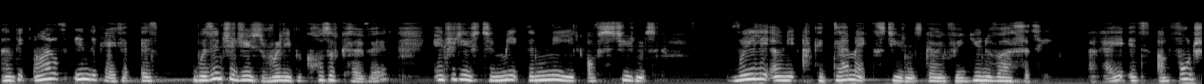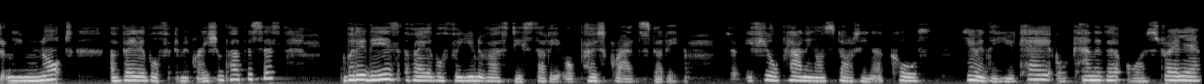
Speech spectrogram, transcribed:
And the IELTS indicator is was introduced really because of COVID, introduced to meet the need of students, really only academic students going for university. Okay, it's unfortunately not available for immigration purposes, but it is available for university study or postgrad study. So if you're planning on starting a course here in the UK or Canada or Australia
